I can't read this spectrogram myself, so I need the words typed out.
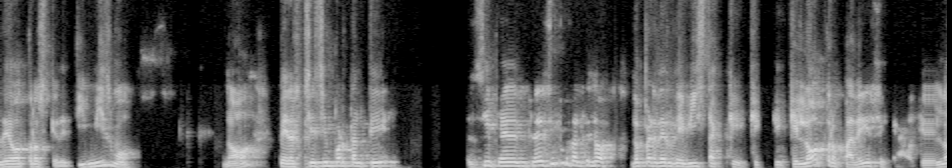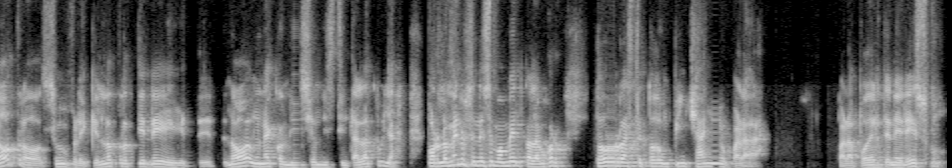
de otros que de ti mismo, ¿no? Pero sí es importante Sí, pero, es importante no, no perder de vista que, que, que, el otro padece, que el otro sufre, que el otro tiene ¿no? una condición distinta a la tuya. Por lo menos en ese momento, a lo mejor tú ahorraste todo un pinche año para, para poder tener eso.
